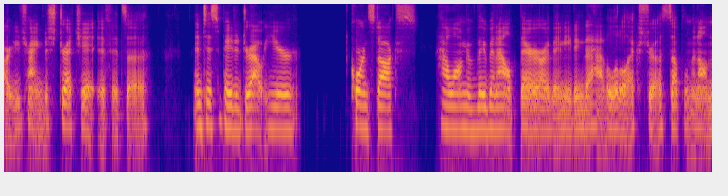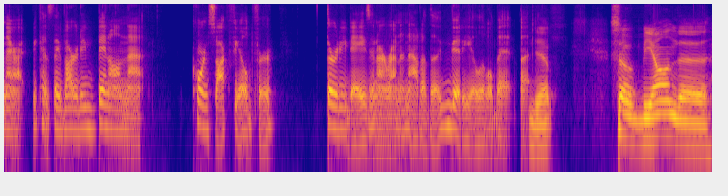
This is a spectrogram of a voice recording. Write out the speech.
are you trying to stretch it if it's a anticipated drought year? Corn stalks, how long have they been out there? Are they needing to have a little extra supplement on there because they've already been on that corn stalk field for 30 days and are running out of the goody a little bit? But Yep. So beyond the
